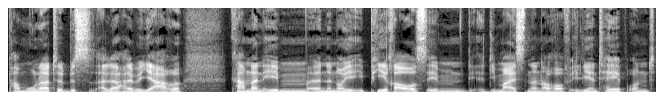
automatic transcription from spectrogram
paar Monate bis alle halbe Jahre kam dann eben äh, eine neue EP raus, eben die, die meisten dann auch auf Alien Tape und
